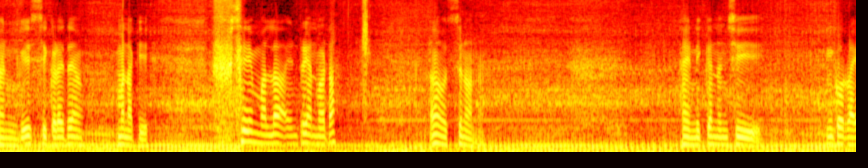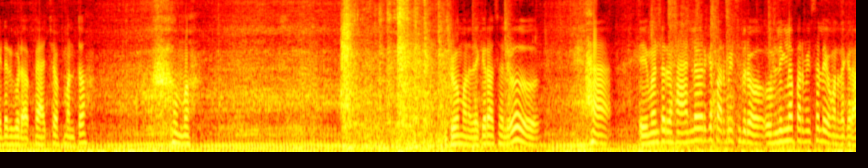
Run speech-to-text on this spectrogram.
అండ్ గేస్ ఇక్కడైతే మనకి సేమ్ మళ్ళా ఎంట్రీ అనమాట వస్తున్నాను అండ్ ఇక్కడ నుంచి ఇంకో రైడర్ కూడా ప్యాచ్ అప్ మనతో. అమ్మా. బ్రో మన దగ్గర అసలు ఏమంటారు హ్యాండ్ వరకే పర్మిషన్ బ్రో ఉమ్లింగ్లో పర్మిషన్ లేవు మన దగ్గర.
